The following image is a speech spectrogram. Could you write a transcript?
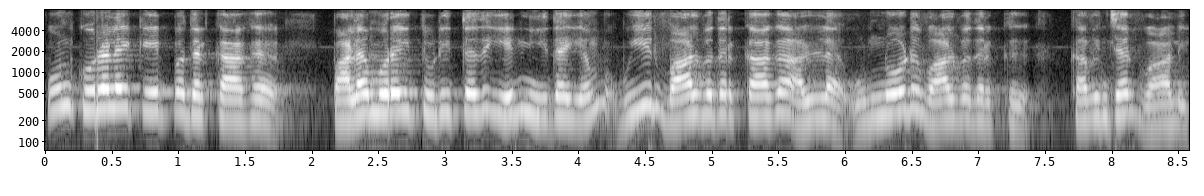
உன் குரலை கேட்பதற்காக. பலமுறை துடித்தது என் இதயம் உயிர் வாழ்வதற்காக அல்ல உன்னோடு வாழ்வதற்கு. கவிஞர் வாலி.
